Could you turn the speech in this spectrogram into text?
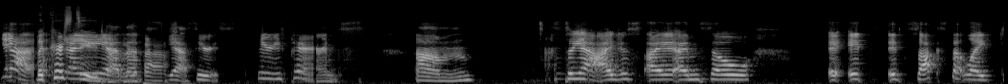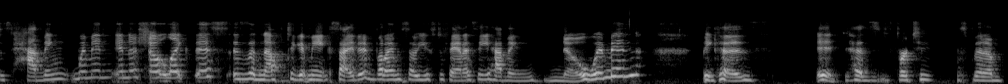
Yeah. The cursed yeah, dude. Yeah, yeah that's yeah, Ciri's Ciri's parents. Um so yeah, I just I I'm so it, it it sucks that like just having women in a show like this is enough to get me excited, but I'm so used to fantasy having no women because it has for two it's been a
